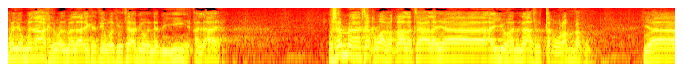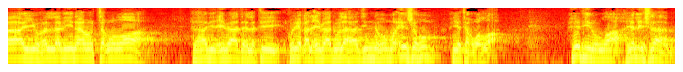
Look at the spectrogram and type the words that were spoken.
واليوم الآخر والملائكة والكتاب والنبيين الآية. وسماها تقوى فقال تعالى يا أيها الناس اتقوا ربكم. يا أيها الذين آمنوا اتقوا الله. فهذه العبادة التي خلق العباد لها جنهم وإنسهم هي تقوى الله. هي دين الله هي الإسلام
